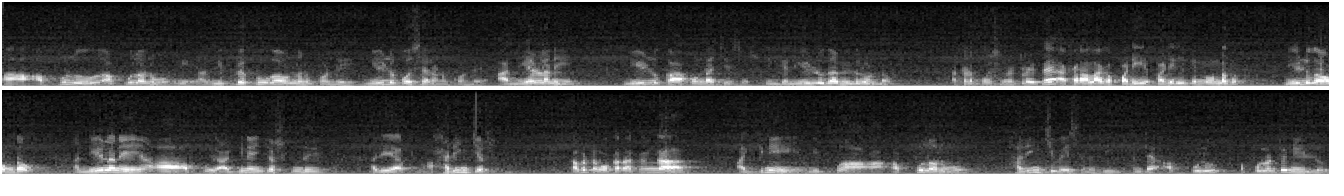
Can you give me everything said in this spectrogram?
ఆ అప్పులు అప్పులను నిప్పు ఎక్కువగా ఉందనుకోండి నీళ్ళు పోసారనుకోండి ఆ నీళ్ళని నీళ్ళు కాకుండా చేసేస్తుంది. ఇంకా నీళ్ళుగా మిగులు ఉండవు. అక్కడ పోసినట్లయితే అక్కడ అలాగ పడి పడిల కింద ఉండదు. నీళ్ళుగా ఉండవు. ఆ నీళ్ళని ఆ అప్పు అగ్ని ఏం చేస్తుంది? అది హరించేస్తుంది. కాబట్టి ఒక రకంగా అగ్ని నిప్పు అప్పులను హరించి వేసినది. అంటే అప్పులు అప్పులు అంటే నీళ్ళు.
